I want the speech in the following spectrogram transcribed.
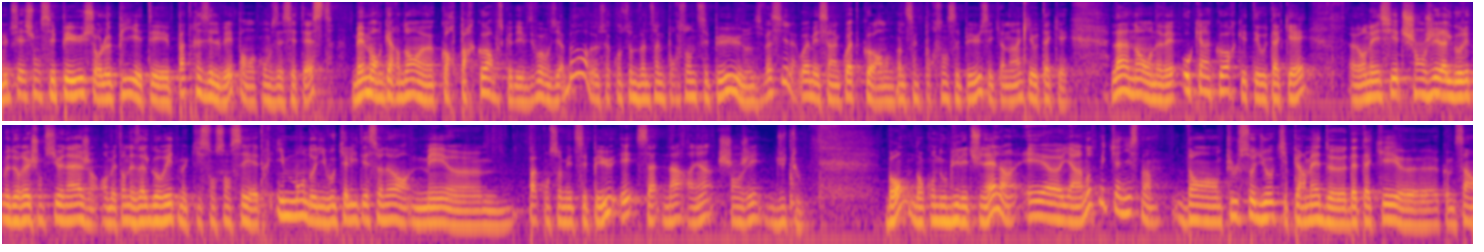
l'utilisation CPU sur le Pi était pas très élevée pendant qu'on faisait ces tests, même en regardant euh, corps par corps, parce que des fois on se dit ah bah, ça consomme 25% de CPU, euh, c'est facile. Ouais mais c'est un quad core, donc 25% CPU c'est qu'il y en a un qui est au taquet. Là non, on n'avait aucun corps qui était au taquet. Euh, on a essayé de changer l'algorithme de rééchantillonnage en mettant des algorithmes qui sont censés être immondes au niveau qualité sonore, mais pas consommer de CPU, et ça n'a rien changé du tout. Bon, donc on oublie les tunnels. Et euh, il y a un autre mécanisme dans Pulse Audio qui permet d'attaquer euh, comme ça,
